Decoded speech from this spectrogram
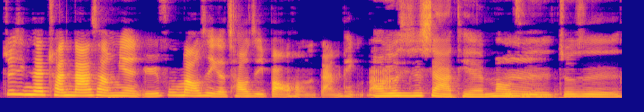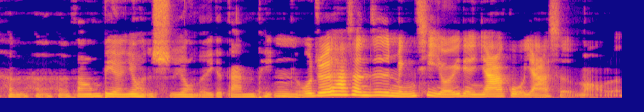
最近在穿搭上面，渔夫帽是一个超级爆红的单品吧？哦，尤其是夏天，帽子就是很、嗯、很很方便又很实用的一个单品。嗯，我觉得它甚至名气有一点压过鸭舌帽了。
